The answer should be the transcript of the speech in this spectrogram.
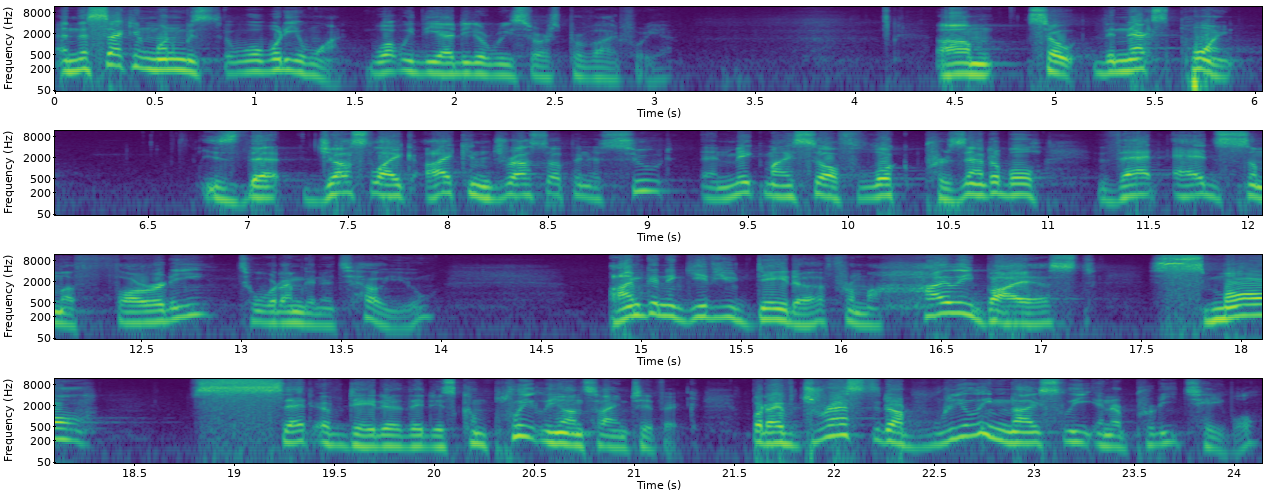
And the second one was, well, what do you want? What would the ideal resource provide for you? Um, so the next point is that just like I can dress up in a suit and make myself look presentable, that adds some authority to what I'm going to tell you. I'm going to give you data from a highly biased, small set of data that is completely unscientific. But I've dressed it up really nicely in a pretty table,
